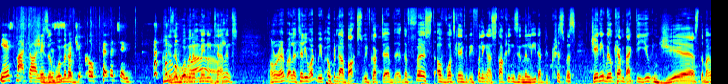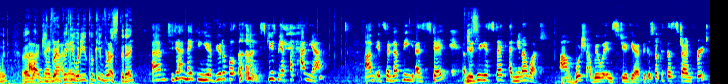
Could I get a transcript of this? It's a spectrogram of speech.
Yes, my darling. She's a this woman is what of- you call pivoting. She's a Oh, woman of many talents. All right, well, I tell you what, we've opened our box. We've got uh, the, the first of what's going to be filling our stockings in the lead up to Christmas. Jenny, we'll come back to you in just a moment. Uh, Okay, just very quickly, what are you cooking for us today? Um, today I'm making you a beautiful, excuse me, a picanha. Um, it's a lovely uh, steak. I'm Yes. going to do your steak, and you know what? I wish we were in studio because look at this stone fruit.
